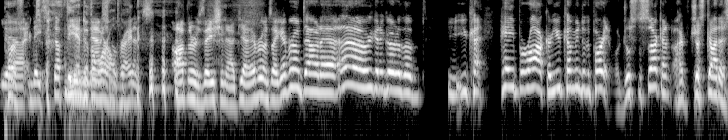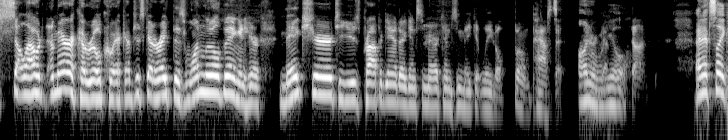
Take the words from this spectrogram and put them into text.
Yeah, Perfect. they stuffed the end of the world, right? Authorization Act. Yeah, everyone's like, everyone's out at, oh, we're gonna go to the you, you can hey Barack, are you coming to the party? Oh, just a second. I've just got to sell out America real quick. I've just got to write this one little thing in here. Make sure to use propaganda against Americans and make it legal. Boom, passed it. Unreal. Done. And it's like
